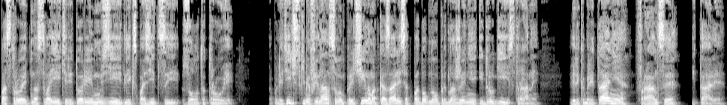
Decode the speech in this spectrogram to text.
построить на своей территории музей для экспозиции «Золото Трои». По политическим и финансовым причинам отказались от подобного предложения и другие страны – Великобритания, Франция, Италия.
